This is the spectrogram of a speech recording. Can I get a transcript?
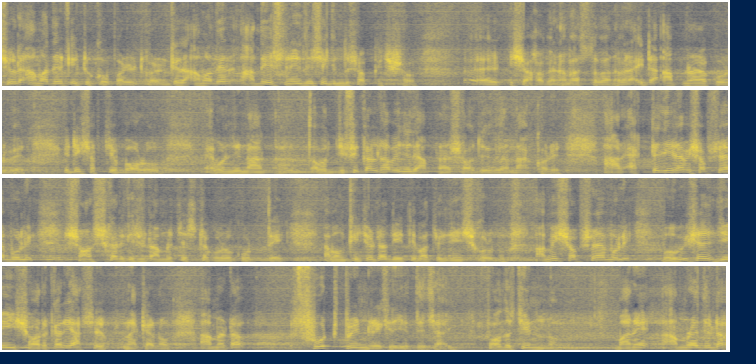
সেগুলো আমাদেরকে একটু কোপারেট করেন। কিন্তু আমাদের আদেশ নির্দেশে কিন্তু সব কিছু সব ইসা হবে না, বাস্তবায়ন হবে না। এটা আপনারা করবেন। এটাই সবচেয়ে বড়। এবং যে না, তবে ডিফিকাল্ট হবে যদি আপনারা সহযোগিতা না করেন। আর একটা জিনিস আমি সবসময় বলি, সংস্কার কিছুটা আমরা চেষ্টা করব করতে এবং কিছুটা ইতিবাচক জিনিস করব। আমি সবসময় বলি, ভবিষ্যতে যেই সরকারি আসে না কেন, আমরা একটা ফুটপ্রিন্ট রেখে যেতে চাই। পদচিহ্ন। মানে আমরা যেটা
